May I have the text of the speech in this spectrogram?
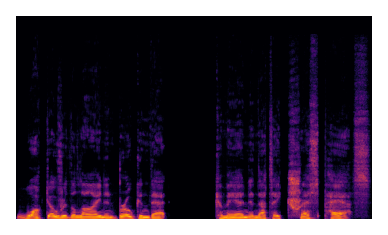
walked over the line and broken that command, and that's a trespass.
